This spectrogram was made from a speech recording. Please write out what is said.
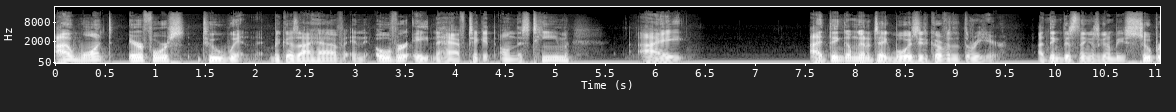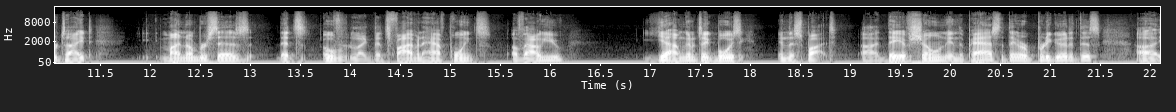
I want Air Force to win because I have an over eight and a half ticket on this team. I I think I'm going to take Boise to cover the three here. I think this thing is going to be super tight. My number says that's over like that's five and a half points of value. Yeah, I'm going to take Boise in this spot. Uh, they have shown in the past that they were pretty good at this. Uh,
